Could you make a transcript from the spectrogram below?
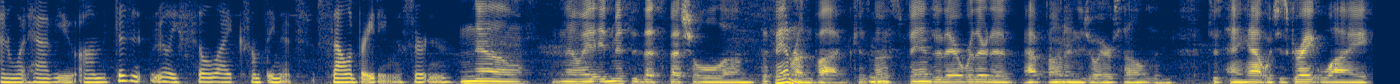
and what have you. Um, it doesn't really feel like something that's celebrating a certain. No, no, it, it misses that special um, the fan run vibe because most fans are there. We're there to have fun and enjoy ourselves and just hang out, which is great. Why,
